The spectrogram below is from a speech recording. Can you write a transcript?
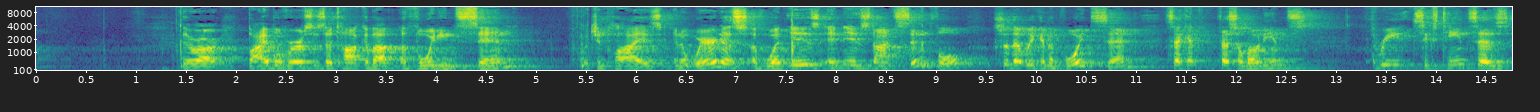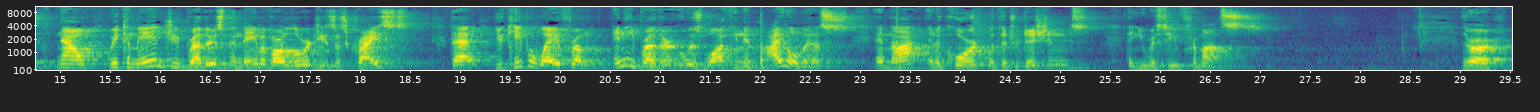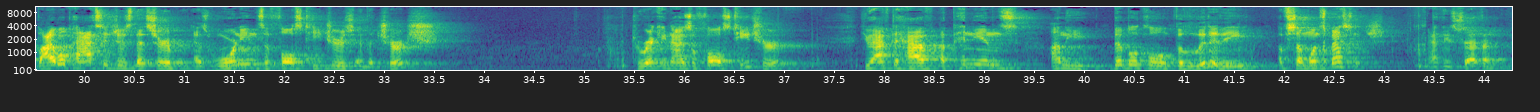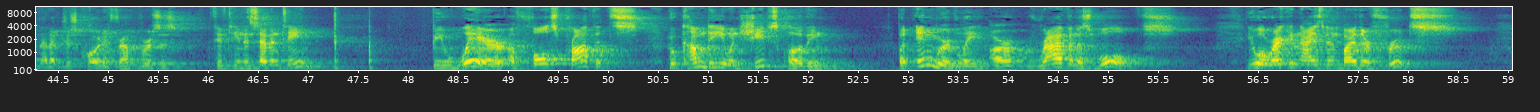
There are Bible verses that talk about avoiding sin which implies an awareness of what is and is not sinful so that we can avoid sin. Second Thessalonians 3:16 says, "Now we command you, brothers, in the name of our Lord Jesus Christ, that you keep away from any brother who is walking in idleness and not in accord with the traditions that you received from us." There are Bible passages that serve as warnings of false teachers in the church. To recognize a false teacher, you have to have opinions on the biblical validity of someone's message. Matthew 7, that I've just quoted from, verses 15 to 17. Beware of false prophets who come to you in sheep's clothing, but inwardly are ravenous wolves. You will recognize them by their fruits.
